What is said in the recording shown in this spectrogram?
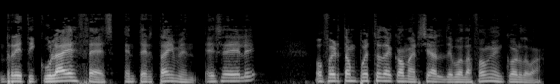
Reticulae CES Entertainment SL oferta un puesto de comercial de Vodafone en Córdoba.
